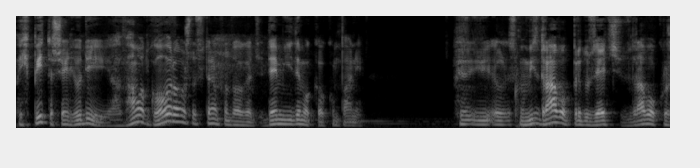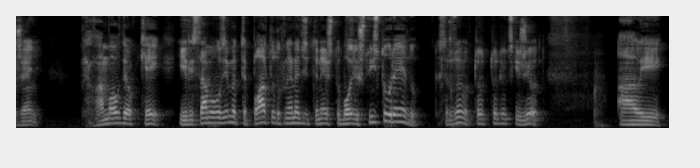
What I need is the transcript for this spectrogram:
Pa ih pitaš, ej ljudi, a vama odgovara ovo što se trenutno događa? Gde mi idemo kao kompanija? Smo mi zdravo preduzeće, zdravo okruženje? Je li vama ovde okej? Okay? Ili samo uzimate platu dok ne nađete nešto bolje, što isto u redu. Da se razumemo, to, to je ljudski život. Ali,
